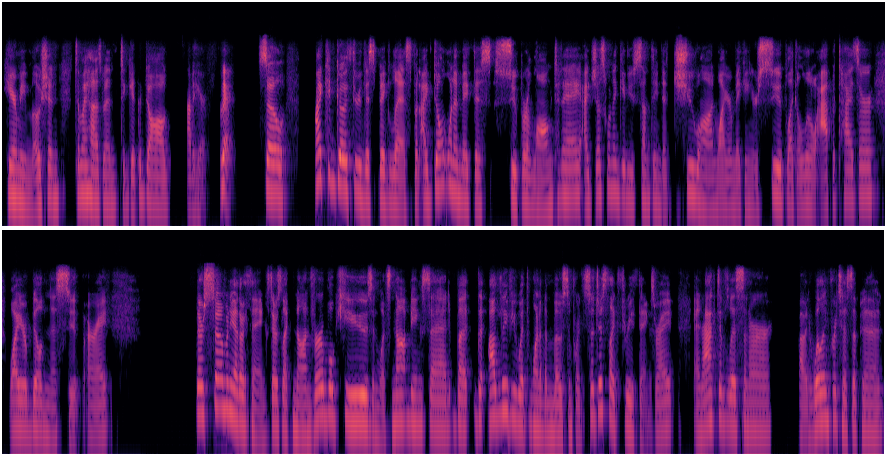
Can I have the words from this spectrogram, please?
hear me motion to my husband to get the dog out of here. Okay. So I could go through this big list, but I don't want to make this super long today. I just want to give you something to chew on while you're making your soup, like a little appetizer while you're building this soup. All right. There's so many other things. There's like nonverbal cues and what's not being said, but the, I'll leave you with one of the most important. So, just like three things, right? An active listener, a willing participant,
